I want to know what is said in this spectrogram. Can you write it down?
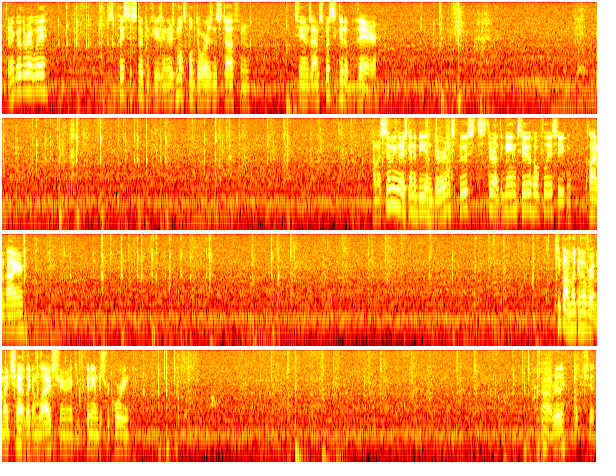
Did I go the right way? This place is so confusing. There's multiple doors and stuff and tombs. I'm supposed to get up there. Assuming there's going to be endurance boosts throughout the game too, hopefully, so you can climb higher. keep on looking over at my chat like I'm live streaming. I keep forgetting I'm just recording. Oh, really? Shit.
